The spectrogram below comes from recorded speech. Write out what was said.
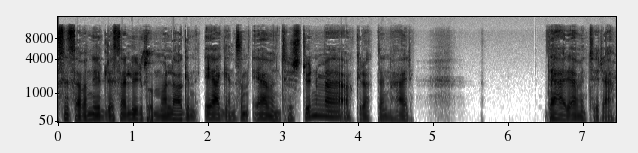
syns jeg var nydelig, så jeg lurer på om å lage en egen sånn eventyrstund med akkurat den her Det her eventyret.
